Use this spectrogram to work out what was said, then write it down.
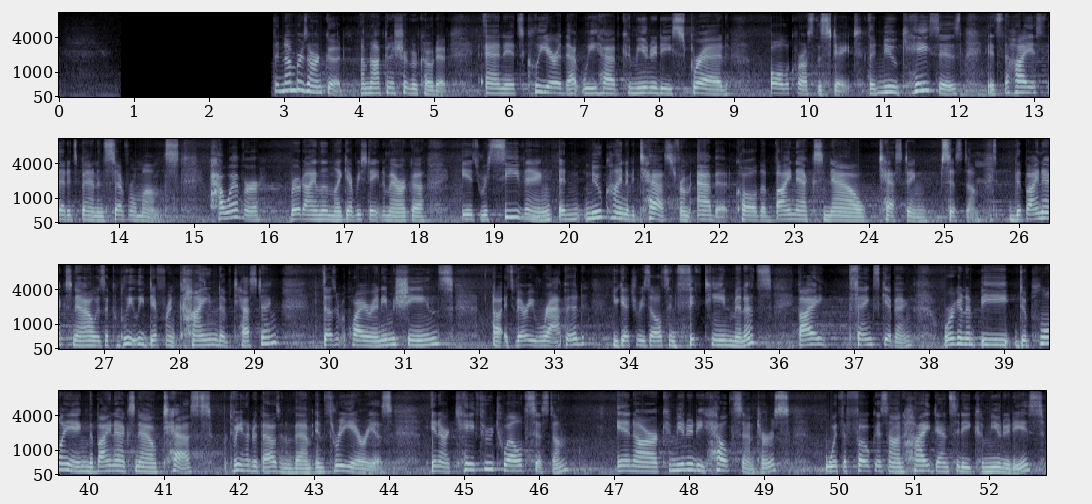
The numbers aren't good. I'm not going to sugarcoat it. And it's clear that we have community spread all across the state. The new cases, it's the highest that it's been in several months. However, Rhode Island, like every state in America, is receiving a new kind of a test from Abbott called the BinaxNOW testing system. The BinaxNOW is a completely different kind of testing. It doesn't require any machines. Uh, it's very rapid. You get your results in 15 minutes. By Thanksgiving, we're going to be deploying the BinaxNOW tests, 300,000 of them, in three areas. In our K through 12 system, in our community health centers, with a focus on high density communities,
